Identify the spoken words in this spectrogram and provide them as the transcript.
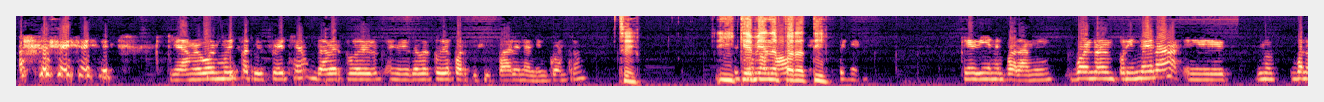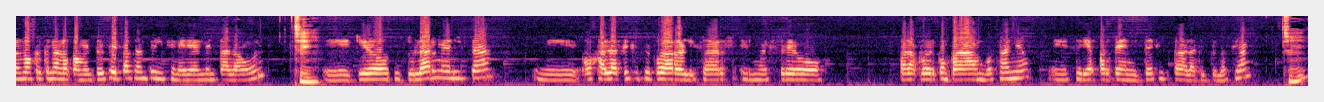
ya me voy muy satisfecha de haber poder eh, de haber podido participar en el encuentro. Sí. ¿Y qué viene para ti? ¿Qué viene para mí? Bueno, en primera, eh, bueno, no creo que no lo comenté, soy pasante de ingeniería ambiental aún. Sí. Eh, quiero titularme ahorita. ojalá que se pueda realizar el muestreo para poder comparar ambos años. Eh, sería parte de mi tesis para la titulación. Sí.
